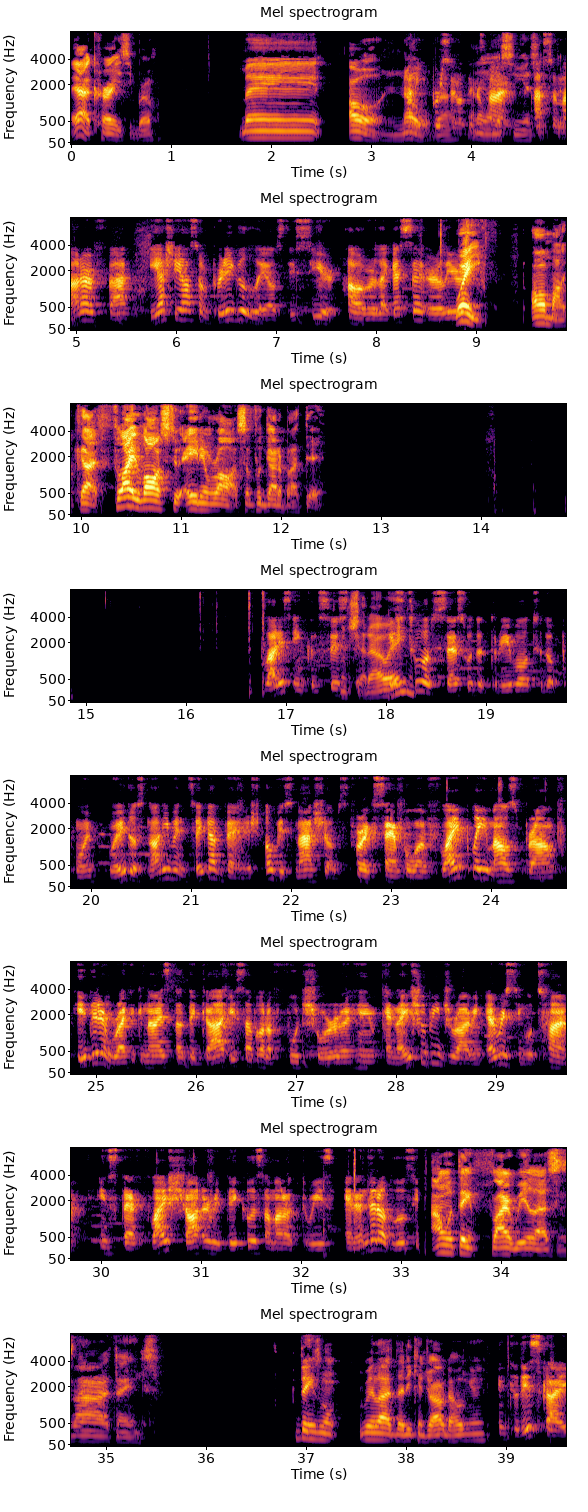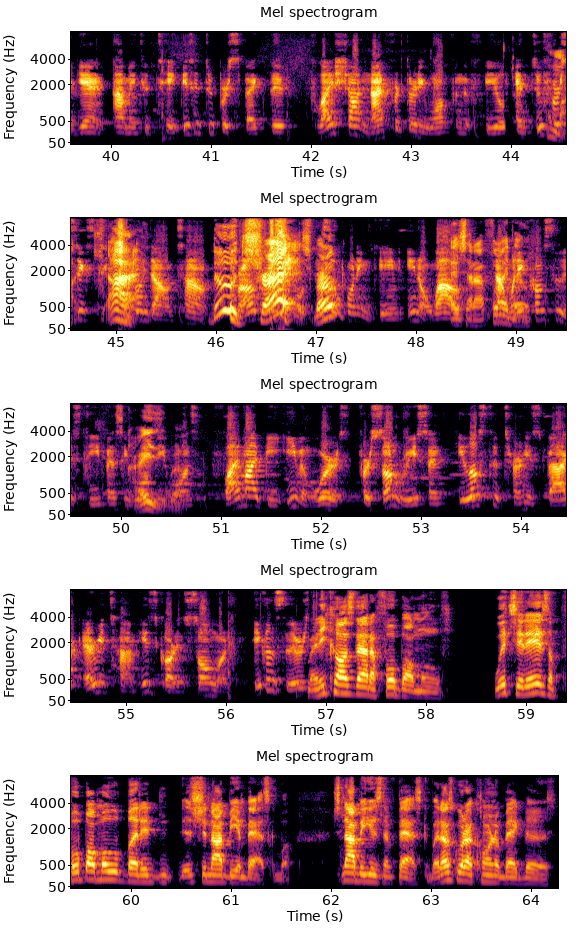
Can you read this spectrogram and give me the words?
Yeah, crazy, bro. Man, oh no, bro. 90% of the I don't want to see. As a matter of fact, he actually has some pretty good layups this year. However, like I said earlier, Wait, oh my gosh, Flight lost to Adin Ross. I forgot about that. Vlad is inconsistent. He's eh? too obsessed with the three ball to the point where he does not even take advantage of his matchups. For example, when Fly played Miles Brown, he didn't recognize that the guy is about a foot shorter than him and that he should be driving every single time. Instead, Fly shot a ridiculous amount of threes and ended up losing I don't think Fly realizes a lot of things. He's gonna realize that he can drive the whole game? Into this guy again. I mean, to take this into perspective, Fly shot 9 for 31 from the field and 2 for Oh my 16 God. from downtown. Dude, Probably trash, bro. disappointing game in a while. Hey, shout out Fly, now, when though. it comes to his defense in Crazy, 1v1s, Fly might be even worse. For some reason, he loves to turn his back every time he's guarding someone. He considers Man, he calls that a football move, which it is a football move, but it, it should not be in basketball. Should not be used in basketball. That's what a cornerback does.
